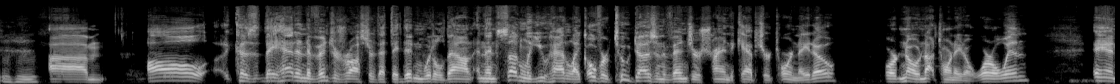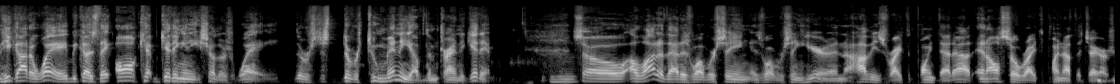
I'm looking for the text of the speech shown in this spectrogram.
Mhm. Um, all because they had an Avengers roster that they didn't whittle down, and then suddenly you had like over two dozen Avengers trying to capture Tornado, or no, not Tornado, Whirlwind. And he got away because they all kept getting in each other's way. There was just there were too many of them trying to get him. Mhm. So a lot of that is what we're seeing is what we're seeing here, and Javi's right to point that out, and also right to point out that JR's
